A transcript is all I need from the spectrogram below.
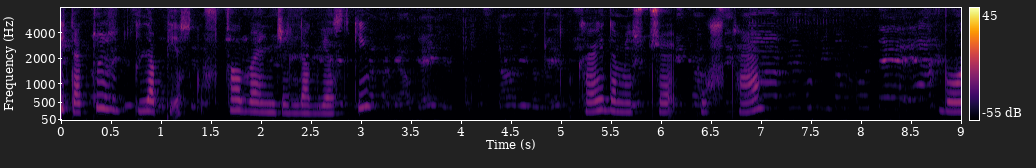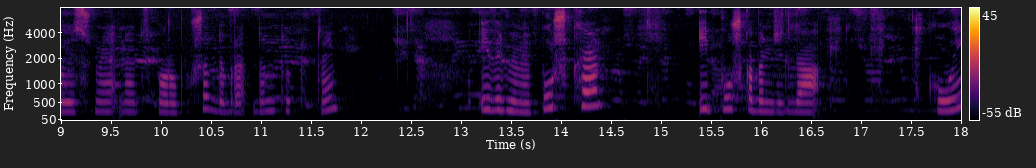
I tak, tu jest dla piesków. To będzie dla gwiazdki. Okej, dam jeszcze puszkę. Bo jest w sumie nawet sporo puszek. Dobra, dam to tutaj. I weźmiemy puszkę. I puszka będzie dla Queen.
